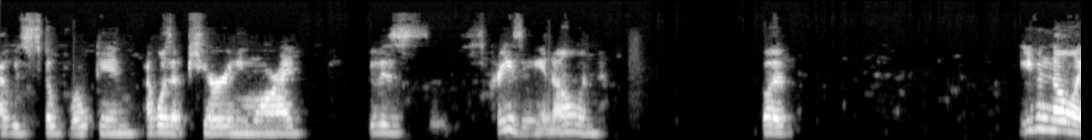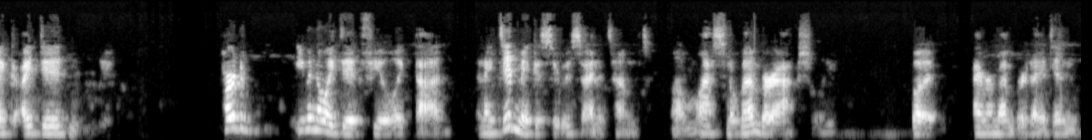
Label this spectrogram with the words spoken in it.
I was so broken. I wasn't pure anymore. I it was crazy, you know, and but even though like I did part of even though I did feel like that and I did make a suicide attempt um, last November actually, but I remembered I didn't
